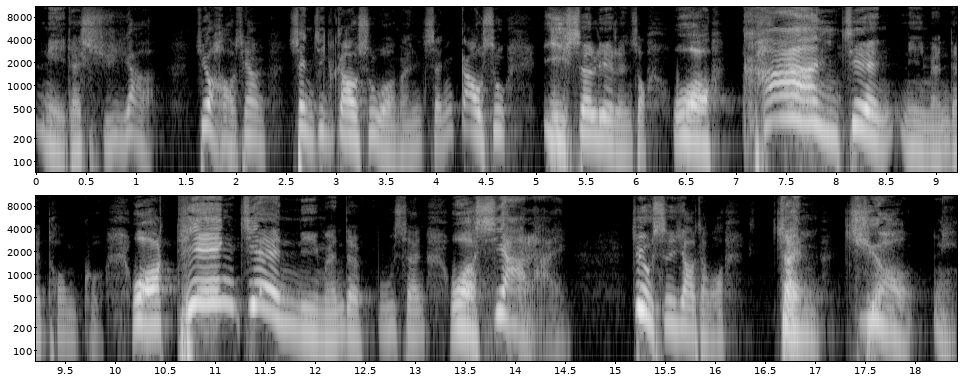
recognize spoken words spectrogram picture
你的需要，就好像圣经告诉我们，神告诉以色列人说：“我看见你们的痛苦，我听见你们的呼声，我下来就是要怎么拯救你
